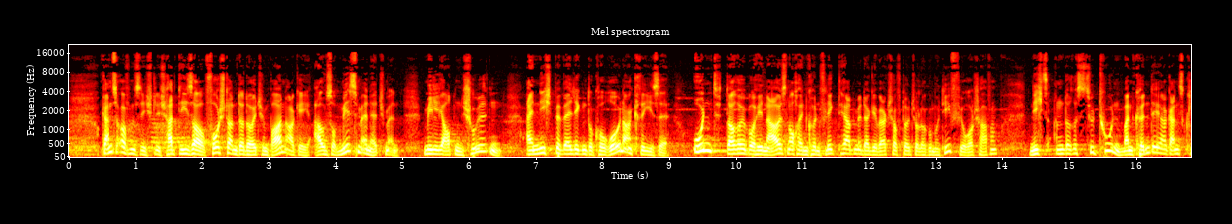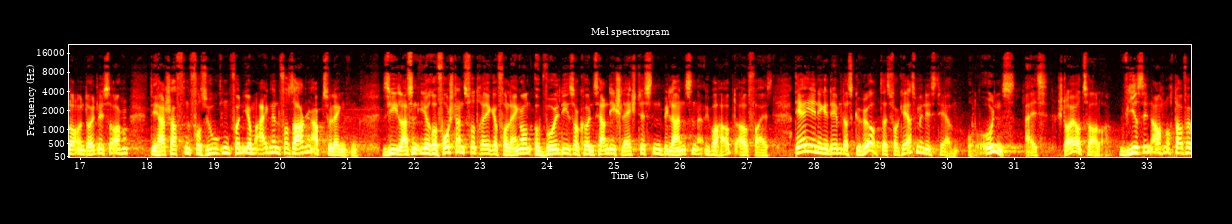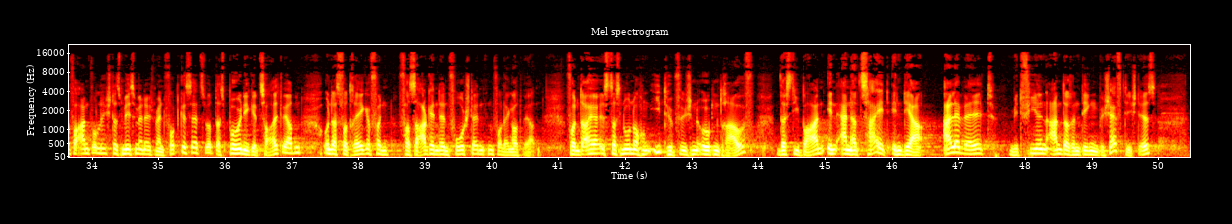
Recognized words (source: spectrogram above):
Ganz offensichtlich hat dieser Vorstand der Deutschen Bahn AG außer Missmanagement, Milliarden Schulden, ein nicht bewältigender Corona-Krise und darüber hinaus noch einen Konfliktherd mit der Gewerkschaft Deutscher Lokomotivführer schaffen, nichts anderes zu tun. Man könnte ja ganz klar und deutlich sagen, die Herrschaften versuchen, von ihrem eigenen Versagen abzulenken. Sie lassen ihre Vorstandsverträge verlängern, obwohl dieser Konzern die schlechtesten Bilanzen überhaupt aufweist. Derjenige, dem das gehört, das Verkehrsministerium oder uns als Steuerzahler, wir sind auch noch dafür verantwortlich, dass Missmanagement fortgesetzt wird, dass Boni gezahlt werden und dass Verträge von versagenden Vorständen verlängert werden. Von daher ist das nur noch ein i-Tüpfelchen obendrauf dass die Bahn in einer Zeit, in der alle Welt mit vielen anderen Dingen beschäftigt ist,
